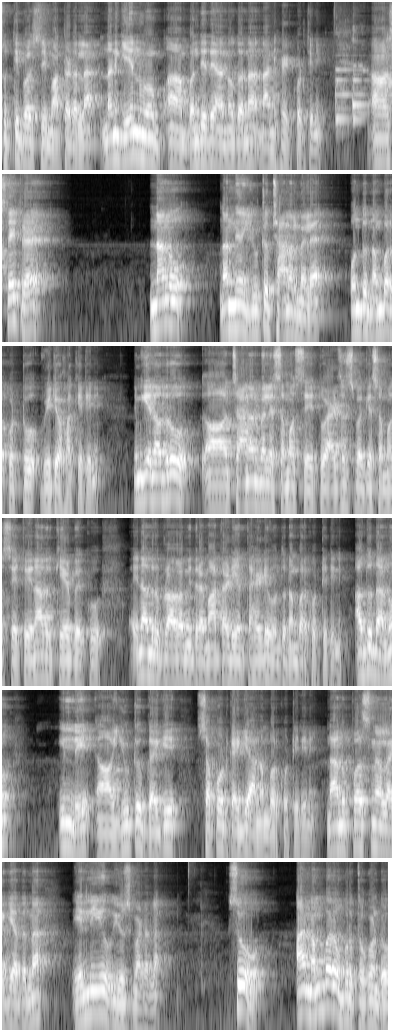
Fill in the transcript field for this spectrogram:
ಸುತ್ತಿ ಬಳಸಿ ಮಾತಾಡಲ್ಲ. ನನಗೇನು ಬಂದಿದೆ ಅನ್ನೋದನ್ನು ನಾನು ಹೇಳ್ಕೊಡ್ತೀನಿ. ಸ್ನೇಹಿತರೆ, ನಾನು ನನ್ನ ಯೂಟ್ಯೂಬ್ ಚಾನಲ್ ಮೇಲೆ ಒಂದು ನಂಬರ್ ಕೊಟ್ಟು ವಿಡಿಯೋ ಹಾಕಿದ್ದೀನಿ. ನಿಮಗೇನಾದರೂ ಚಾನಲ್ ಮೇಲೆ ಸಮಸ್ಯೆ ಇತ್ತು ಆ್ಯಡ್ಸನ್ಸ್ ಬಗ್ಗೆ ಸಮಸ್ಯೆ ಇತ್ತು, ಏನಾದರೂ ಕೇಳಬೇಕು ಏನಾದರೂ ಪ್ರಾಬ್ಲಮ್ ಇದ್ದರೆ ಮಾತಾಡಿ ಅಂತ ಹೇಳಿ ಒಂದು ನಂಬರ್ ಕೊಟ್ಟಿದ್ದೀನಿ. ಅದು ನಾನು ಇಲ್ಲಿ ಯೂಟ್ಯೂಬ್ಗಾಗಿ ಸಪೋರ್ಟ್ಗಾಗಿ ಆ ನಂಬರ್ ಕೊಟ್ಟಿದ್ದೀನಿ. ನಾನು ಪರ್ಸ್ನಲ್ ಆಗಿ ಅದನ್ನು ಎಲ್ಲಿಯೂ ಯೂಸ್ ಮಾಡಲ್ಲ. ಸೊ ಆ ನಂಬರ್ ಒಬ್ಬರು ತಗೊಂಡು,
